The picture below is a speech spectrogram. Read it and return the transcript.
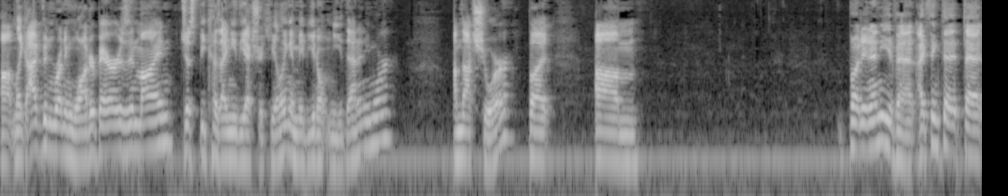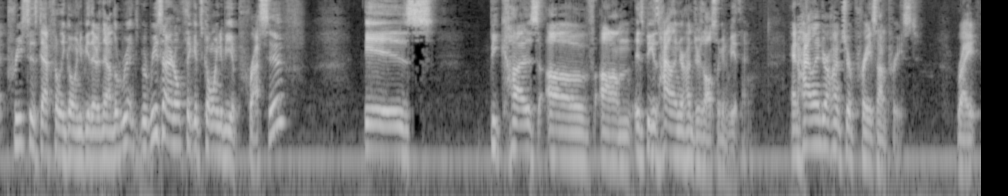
Um, like I've been running Water Bearers in mine just because I need the extra healing and maybe you don't need that anymore. I'm not sure, but um, but in any event, I think that that priest is definitely going to be there. Now, the, re- the reason I don't think it's going to be oppressive is because of um, is because Highlander Hunter is also going to be a thing, and Highlander Hunter preys on priest, right?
